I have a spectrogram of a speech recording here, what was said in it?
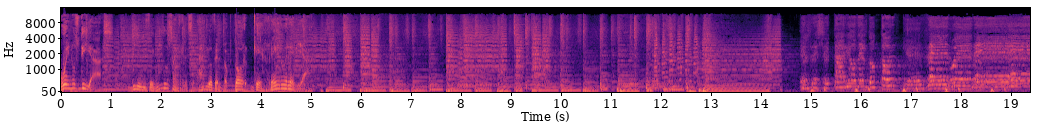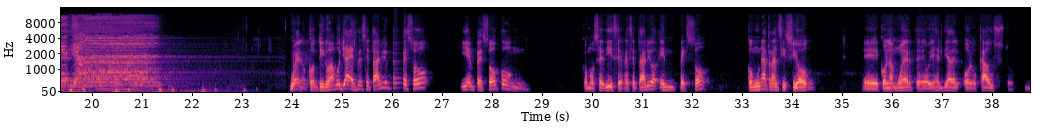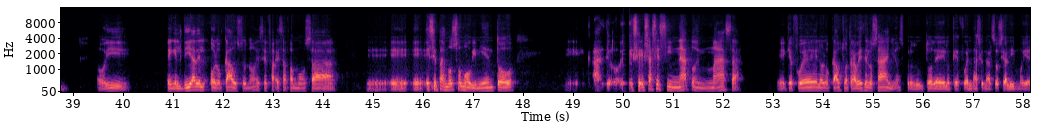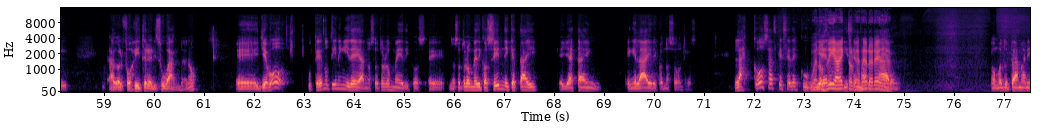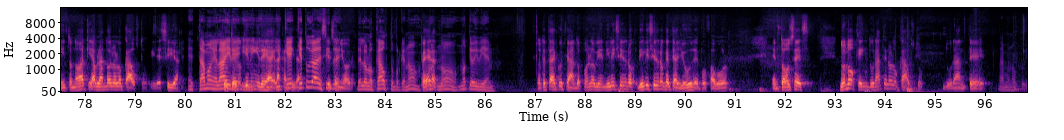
Buenos días. Bienvenidos al recetario del doctor Guerrero Heredia. El recetario del doctor Guerrero Heredia. Bueno, continuamos ya. El recetario empezó y empezó con, como se dice, recetario empezó con una transición eh, con la muerte. Hoy es el día del holocausto. Hoy, en el día del holocausto, ¿no? Ese esa famosa, eh, eh, ese famoso movimiento, ese, ese asesinato en masa que fue el holocausto a través de los años, producto de lo que fue el nacionalsocialismo y el Adolfo Hitler y su banda, ¿no? Eh, llevó, ustedes no tienen idea, nosotros los médicos, eh, nosotros los médicos, Sidney que está ahí, que ya está en, en el aire con nosotros, las cosas que se descubrieron. Buenos días, y Héctor Guerrero Heredia. ¿Cómo tú estás, manito? No, aquí hablando del holocausto. Y decía, Estamos en el aire. ustedes no tienen idea de la y ¿qué, cantidad. qué tú ibas a decir Sí, de- señor. del holocausto? Porque no, no, no, no te oí bien. No te estás escuchando, ponlo bien. Dile Isidro, dile Isidro que te ayude, por favor. Entonces, no, no, que durante el holocausto, durante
